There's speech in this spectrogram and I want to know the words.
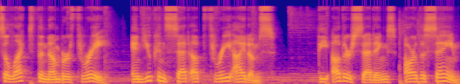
Select the number 3, and you can set up three items. The other settings are the same.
